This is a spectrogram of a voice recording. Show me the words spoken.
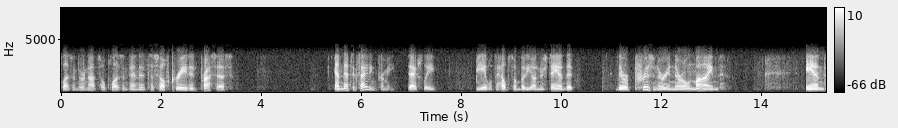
pleasant or not so pleasant, and it's a self created process. And that's exciting for me to actually be able to help somebody understand that they're a prisoner in their own mind and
